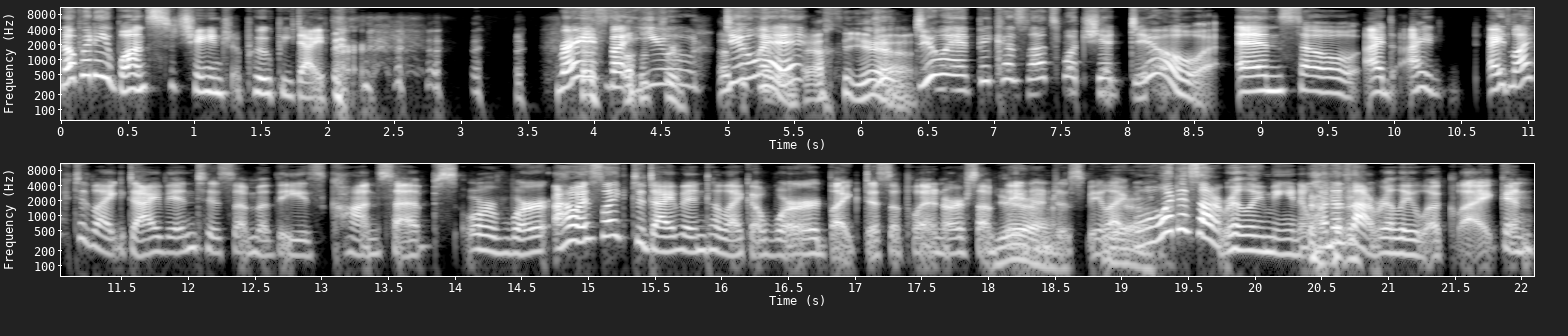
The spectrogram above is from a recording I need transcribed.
Nobody wants to change a poopy diaper. Right, That's but so you do it. analogy. You Yeah. do it because that's what you do. And so I'd I I'd like to like dive into some of these concepts or word. I always like to dive into like a word like discipline or something and just be like, Yeah. well, what does that really mean? And what does that really look like? And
